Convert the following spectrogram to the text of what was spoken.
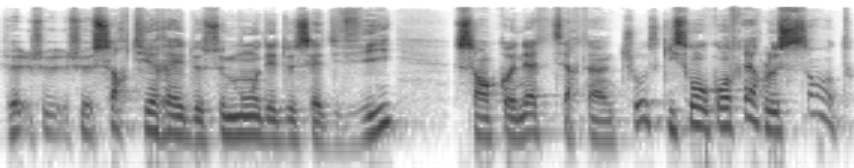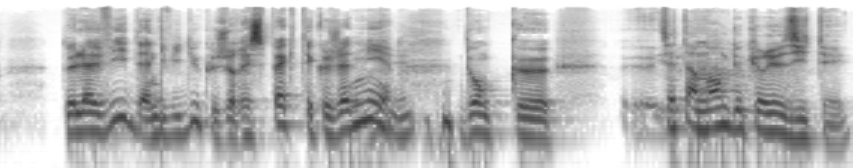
je, je, je sortirai de ce monde et de cette vie sans connaître certaines choses qui sont au contraire le centre de la vie d'individus que je respecte et que j'admire. Mhm. Donc, euh, euh, c'est un manque de curiosité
